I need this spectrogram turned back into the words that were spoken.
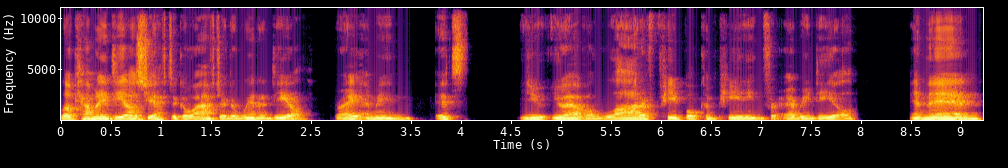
look how many deals you have to go after to win a deal right i mean it's you you have a lot of people competing for every deal and then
